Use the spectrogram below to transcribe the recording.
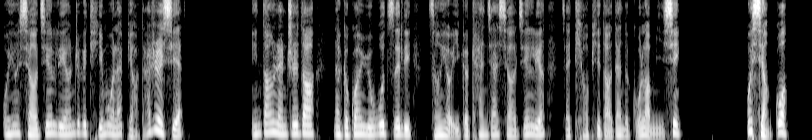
我用小精灵这个题目来表达这些。您当然知道那个关于屋子里总有一个看家小精灵在调皮捣蛋的古老迷信。我想过，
